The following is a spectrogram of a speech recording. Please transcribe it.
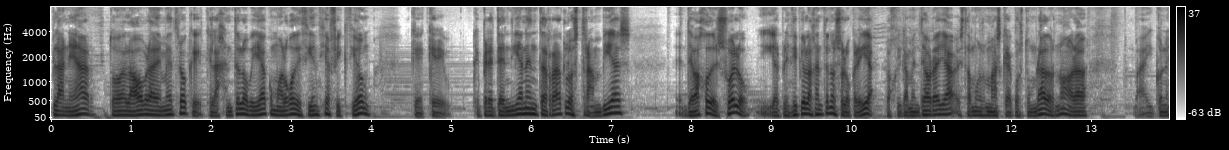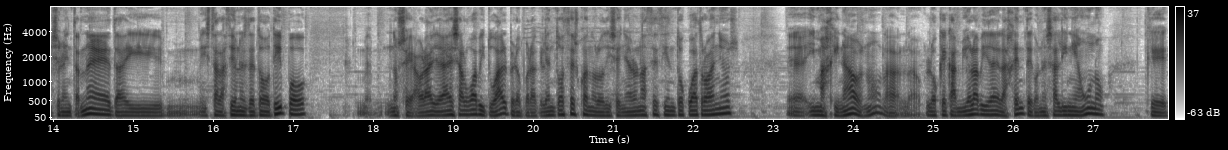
planear toda la obra de metro, que, la gente lo veía como algo de ciencia ficción. Que, que pretendían enterrar los tranvías debajo del suelo y al principio la gente no se lo creía. Lógicamente ahora ya estamos más que acostumbrados, ¿no? Ahora hay conexión a internet, hay instalaciones de todo tipo. No sé, ahora ya es algo habitual, pero por aquel entonces, cuando lo diseñaron hace 104 años, eh, imaginaos ¿no? lo que cambió la vida de la gente con esa línea 1 que,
